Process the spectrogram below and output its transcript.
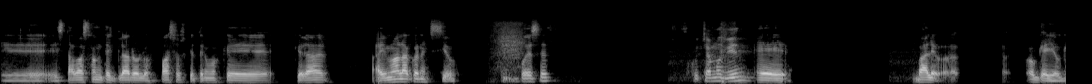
eh, está bastante claro los pasos que tenemos que, dar. ¿Hay mala conexión? ¿Puede ser? ¿Escuchamos bien? Eh, vale, ok, ok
